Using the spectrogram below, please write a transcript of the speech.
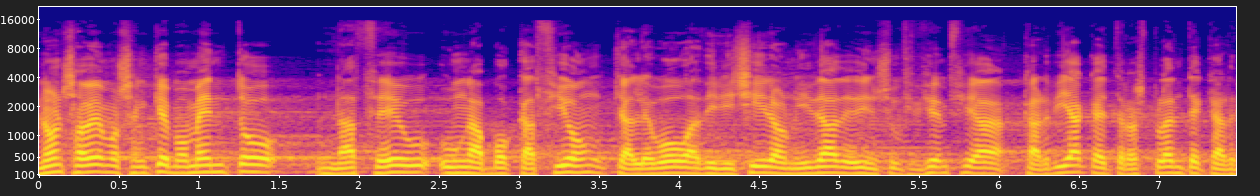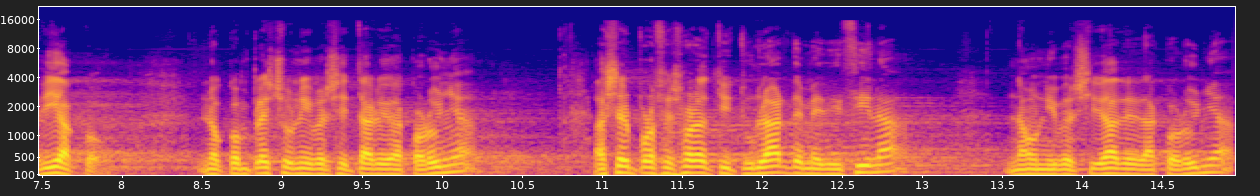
Non sabemos en que momento naceu unha vocación que a levou a dirixir a Unidade de Insuficiencia Cardíaca e Trasplante Cardíaco no Complexo Universitario da Coruña, a ser profesora titular de Medicina na Universidade da Coruña,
